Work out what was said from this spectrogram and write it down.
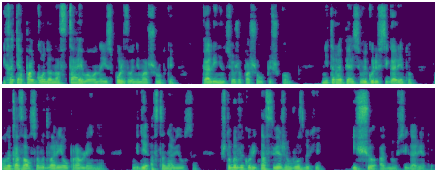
И хотя погода настаивала на использовании маршрутки, Калинин все же пошел пешком. Не торопясь, выкурив сигарету, он оказался во дворе управления, где остановился, чтобы выкурить на свежем воздухе еще одну сигарету.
